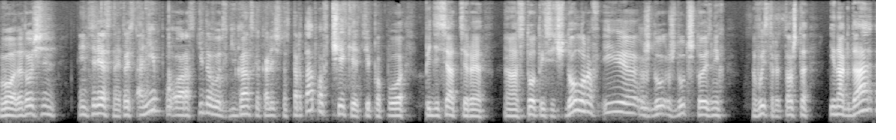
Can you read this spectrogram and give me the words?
Вот, это очень интересно. То есть они раскидывают в гигантское количество стартапов чеки типа по 50-100 тысяч долларов и ждут, ждут, что из них выстрелит. Потому что иногда,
